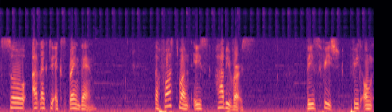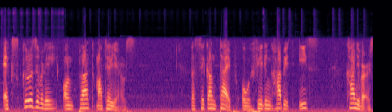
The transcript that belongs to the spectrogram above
So I'd like to explain them. The first one is herbivores. These fish feed on exclusively on plant materials. The second type of feeding habit is carnivores.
